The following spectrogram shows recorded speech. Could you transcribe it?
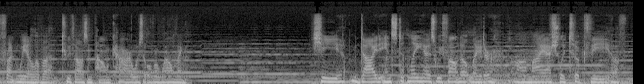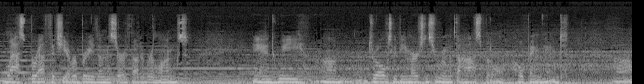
front wheel of a 2,000 pound car was overwhelming. She died instantly, as we found out later. Um, I actually took the uh, last breath that she ever breathed on this earth out of her lungs. And we um, drove to the emergency room at the hospital, hoping and uh,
